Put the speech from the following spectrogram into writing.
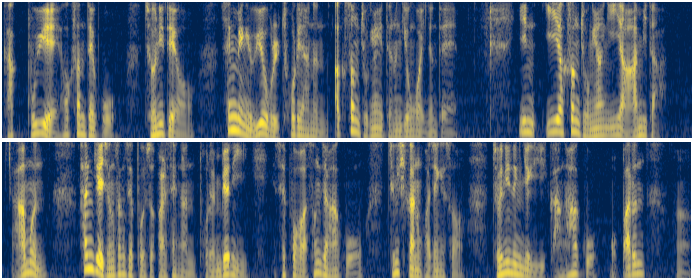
각 부위에 확산되고 전이되어 생명의 위협을 초래하는 악성 종양이 되는 경우가 있는데 이, 이 악성 종양이 암이다. 암은 한 개의 정상세포에서 발생한 돌연변이 세포가 성장하고 증식하는 과정에서 전이 능력이 강하고 어, 빠른 어,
